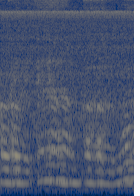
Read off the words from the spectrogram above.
I am alive.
